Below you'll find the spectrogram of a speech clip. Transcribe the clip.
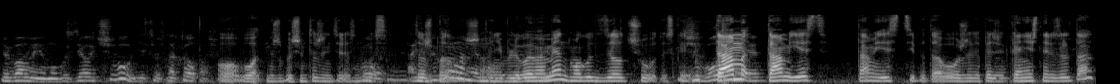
любому моменту могут сделать шву, если уж на то пошло. О, вот, между прочим, тоже интересно. Вот. Они тоже потому что они в любой момент могут сделать шву. То есть, там, там есть, там есть типа того уже, опять же, конечный результат,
